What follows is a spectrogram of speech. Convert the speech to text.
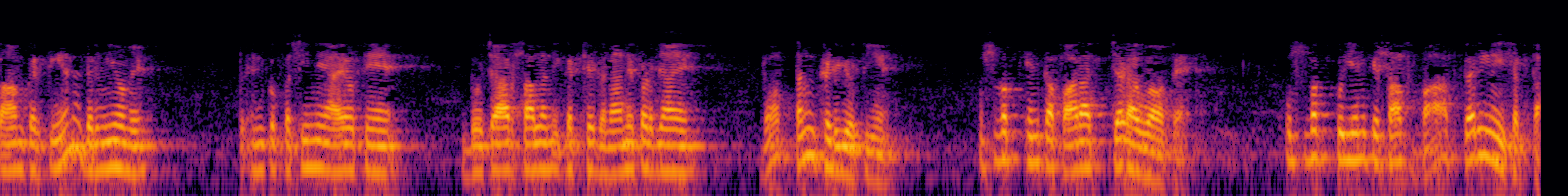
کام کرتی ہیں نا گرمیوں میں، تو ان کو پسینے آئے ہوتے ہیں، دو چار سالن اکٹھے بنانے پڑ جائیں، بہت تنگ کھڑی ہوتی ہیں۔ اس وقت ان کا پارا چڑھا ہوا ہوتا ہے۔ اس وقت کوئی ان کے ساتھ بات کر ہی نہیں سکتا۔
